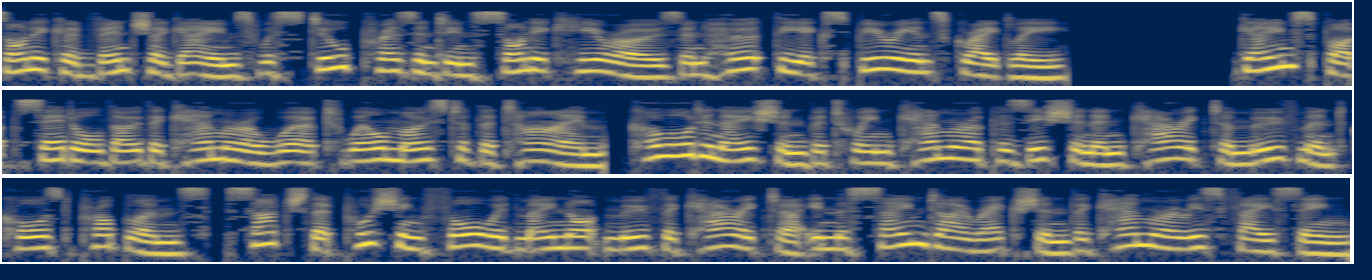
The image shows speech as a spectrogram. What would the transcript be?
Sonic Adventure games were still present in Sonic Heroes and hurt the experience greatly. GameSpot said although the camera worked well most of the time, coordination between camera position and character movement caused problems, such that pushing forward may not move the character in the same direction the camera is facing.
